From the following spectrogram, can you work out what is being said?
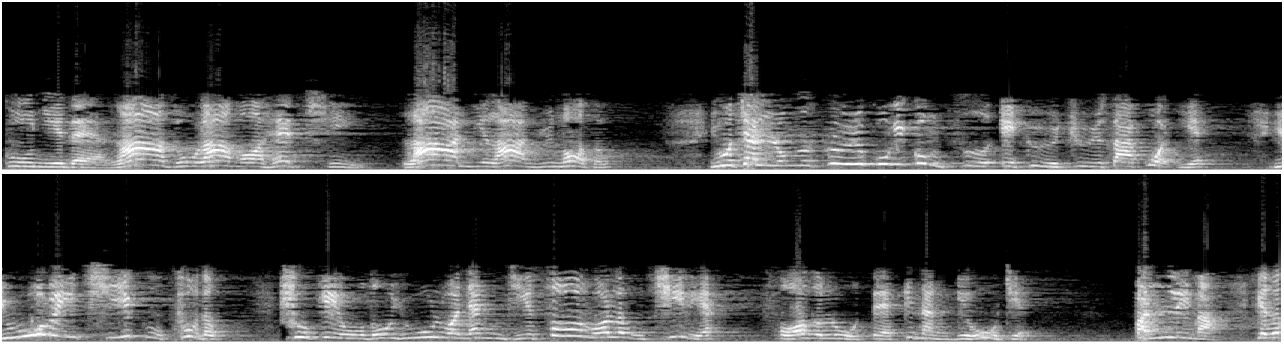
过年的拉住拉毛还起，拉你拉女闹走。岳家龙是哥哥的公子，一个绝杀过夜，又为七股苦斗，却给我都娱乐人间，扫毛露起脸，放是落得给人了解。本来嘛，给他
